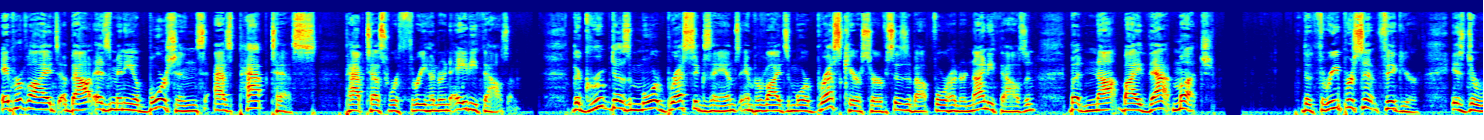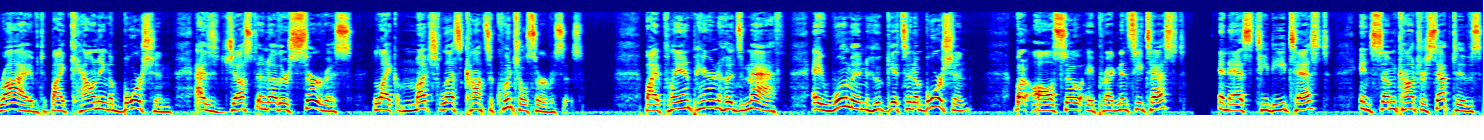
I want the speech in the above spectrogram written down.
it provides about as many abortions as PAP tests. PAP tests were 380,000. The group does more breast exams and provides more breast care services, about 490,000, but not by that much. The 3% figure is derived by counting abortion as just another service like much less consequential services. By Planned Parenthood's math, a woman who gets an abortion, but also a pregnancy test, an STD test, and some contraceptives,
